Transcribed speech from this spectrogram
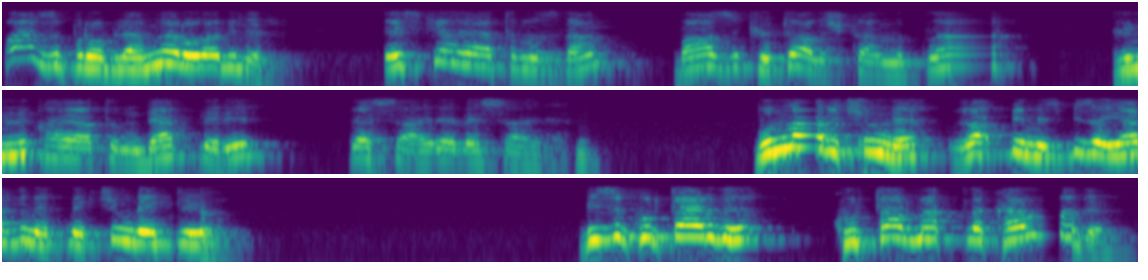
bazı problemler olabilir. Eski hayatımızdan bazı kötü alışkanlıklar, günlük hayatın dertleri vesaire vesaire. Bunlar için de Rabbimiz bize yardım etmek için bekliyor. Bizi kurtardı, kurtarmakla kalmadı.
